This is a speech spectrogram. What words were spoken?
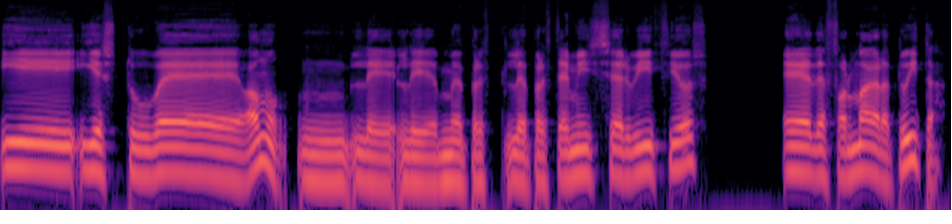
y, y estuve, vamos, mm, le, le- presté mis servicios eh, de forma gratuita,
